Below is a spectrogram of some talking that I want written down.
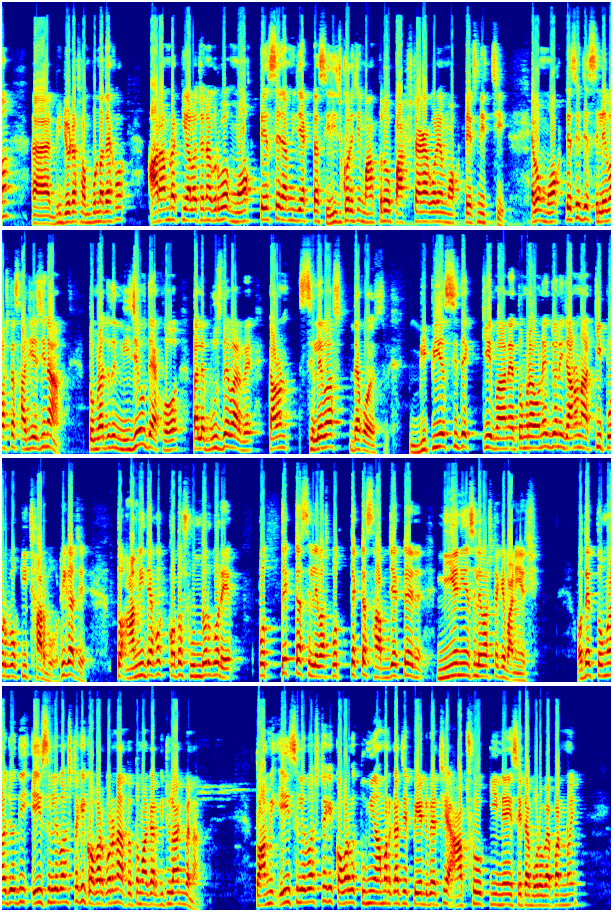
ভিডিওটা সম্পূর্ণ দেখো। আর আমরা কি আলোচনা করব? মক টেস্টের আমি যে একটা সিরিজ করেছি, মাত্র পাঁচ টাকা করে মক টেস্ট নিচ্ছি। এবং মক টেস্টের যে সিলেবাসটা সাজিয়েছি না তোমরা যদি নিজেও দেখো, তাহলে বুঝতে পারবে। কারণ সিলেবাস দেখো বিপিএসসিতে কি মানে তোমরা অনেকজনই জানো না কি পড়ব, কি ছাড়বো, ঠিক আছে? তো আমি দেখো কত সুন্দর করে প্রত্যেকটা সিলেবাস প্রত্যেকটা সাবজেক্টের নিয়ে নিয়ে সিলেবাসটাকে বানিয়েছি। অতএব তোমরা যদি এই সিলেবাসটাকে কভার করো না, তো তোমাকে আর কিছু লাগবে না। তো আমি এই সিলেবাসটাকে কভার তুমি আমার কাছে পেট বেছে আছো কি নেই, সেটা বড় ব্যাপার নয়।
